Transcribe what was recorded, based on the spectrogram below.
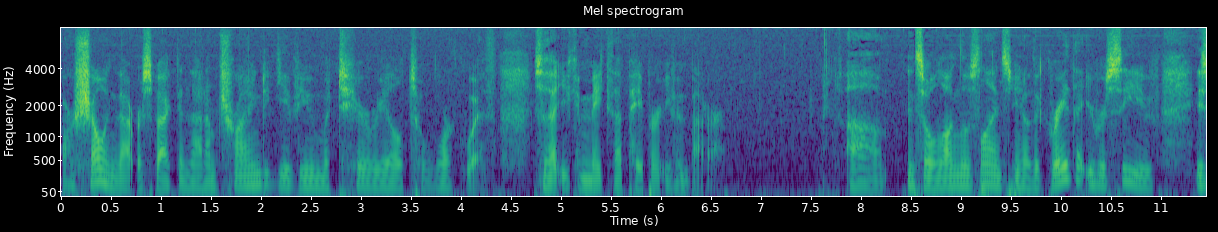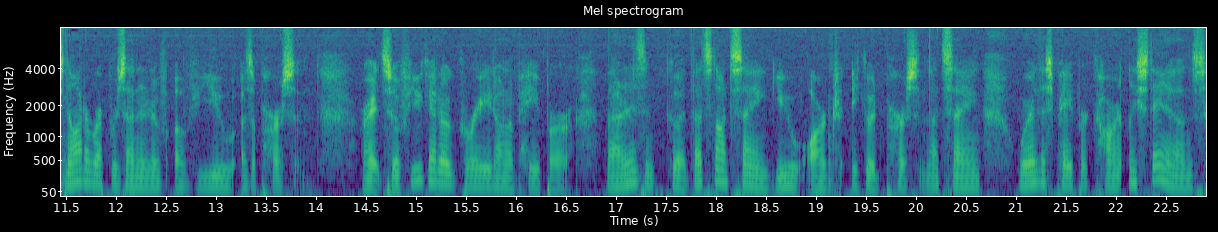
are showing that respect in that I'm trying to give you material to work with so that you can make that paper even better. Um, and so along those lines, you know, the grade that you receive is not a representative of you as a person, right? So if you get a grade on a paper that isn't good, that's not saying you aren't a good person. That's saying where this paper currently stands,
